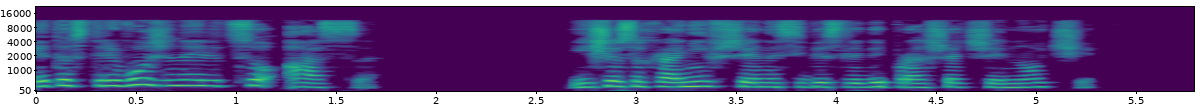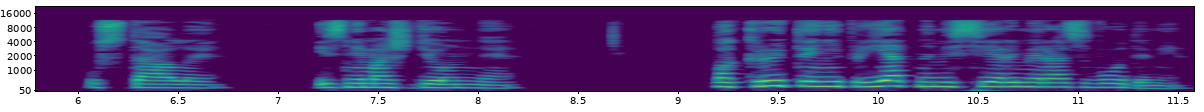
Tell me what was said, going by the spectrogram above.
это встревоженное лицо Аса, еще сохранившее на себе следы прошедшей ночи, усталое, изнеможденное, покрытое неприятными серыми разводами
